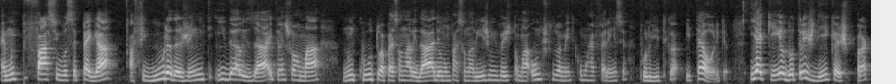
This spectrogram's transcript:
é muito fácil você pegar a figura da gente, idealizar e transformar num culto à personalidade ou num personalismo em vez de tomar exclusivamente como referência política e teórica. E aqui eu dou três dicas para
